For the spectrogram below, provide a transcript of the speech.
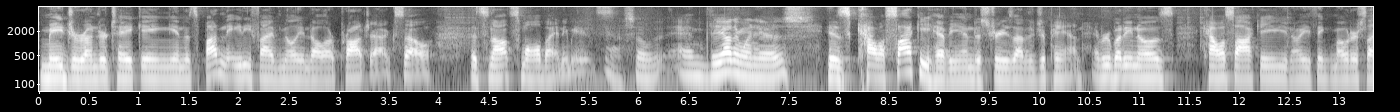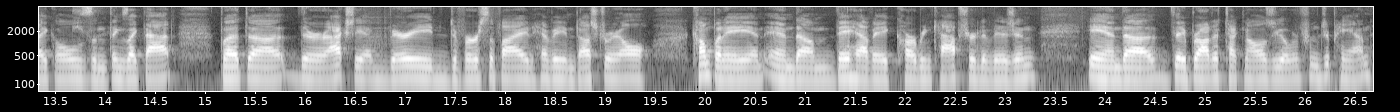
major undertaking, and it's about an $85 million project. So it's not small by any means. Yeah, so, and the other one is? Is Kawasaki Heavy Industries out of Japan. Everybody knows Kawasaki, you know, you think motorcycles and things like that, but uh, they're actually a very diversified heavy industrial company, and, and um, they have a carbon capture division and uh, they brought a technology over from Japan,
